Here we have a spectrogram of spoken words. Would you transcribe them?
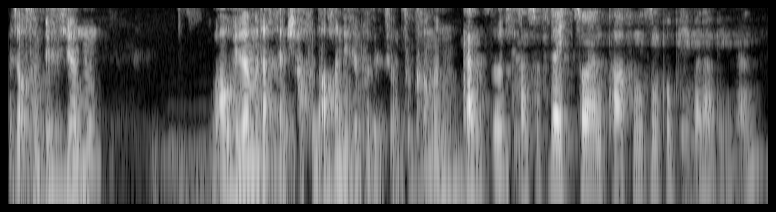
Also auch so ein bisschen, wow, wie soll man das denn schaffen, auch an diese Position zu kommen? Kannst, also, kannst du vielleicht so ein paar von diesen Problemen erwähnen?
